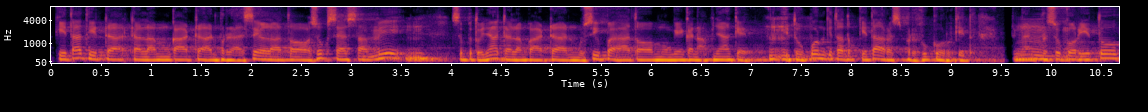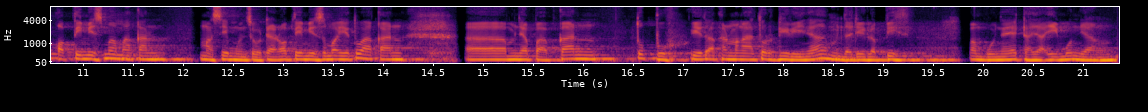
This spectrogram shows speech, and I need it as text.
kita tidak dalam keadaan berhasil atau sukses, tapi sebetulnya dalam keadaan musibah atau mungkin kena penyakit. Itu pun kita tetap kita harus bersyukur gitu. Dengan bersyukur itu optimisme akan masih muncul dan optimisme itu akan eh, menyebabkan tubuh itu akan mengatur dirinya menjadi lebih mempunyai daya imun yang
